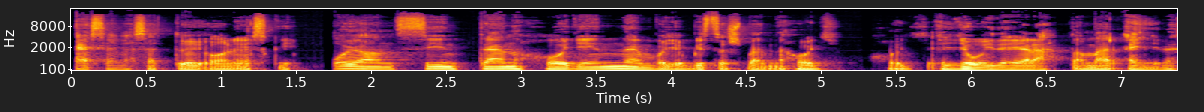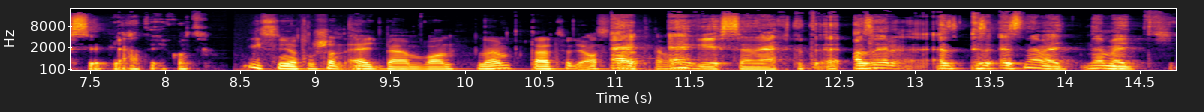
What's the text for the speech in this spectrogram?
eszeveszettől jól néz ki. Olyan szinten, hogy én nem vagyok biztos benne, hogy, hogy egy jó ideje láttam már ennyire szép játékot. Iszonyatosan egyben van, nem? Tehát, hogy azt e- lehet Egészen, tehát azért ez, ez, ez nem egy, nem egy,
